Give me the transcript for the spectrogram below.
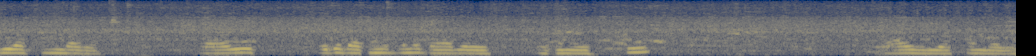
রিয়াকশন দেবে। তাই এটা দেখানোর জন্য তোমাদের এখানে এসছি। লাইভ রিয়াকশন দেবে।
